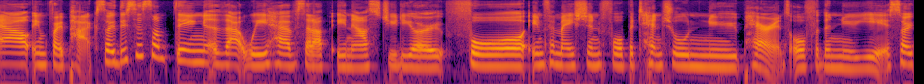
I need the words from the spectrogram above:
our info pack? So, this is something that we have set up in our studio for information for potential new parents or for the new year. So,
